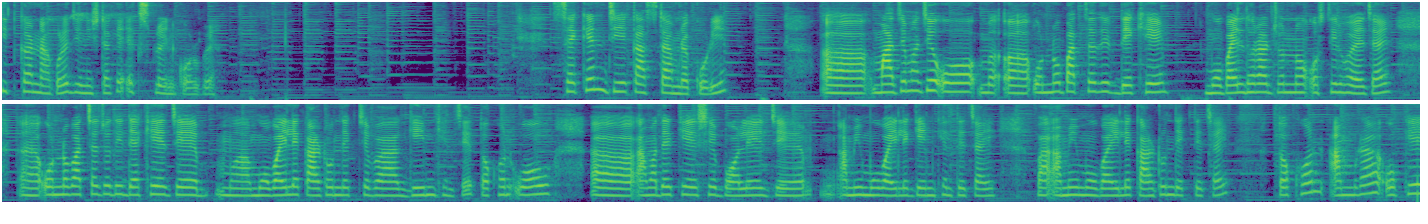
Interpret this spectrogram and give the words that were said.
চিৎকার না করে জিনিসটাকে এক্সপ্লেন করবে। সেকেন্ড যে কাজটা আমরা করি মাঝে মাঝে ও অন্য বাচ্চাদের দেখে মোবাইল ধরার জন্য অস্থির হয়ে যায়। অন্য বাচ্চা যদি দেখে যে মোবাইলে কার্টুন দেখছে বা গেম খেলছে, তখন ও আমাদেরকে এসে বলে যে, আমি মোবাইলে গেম খেলতে চাই বা আমি মোবাইলে কার্টুন দেখতে চাই। তখন আমরা ওকে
